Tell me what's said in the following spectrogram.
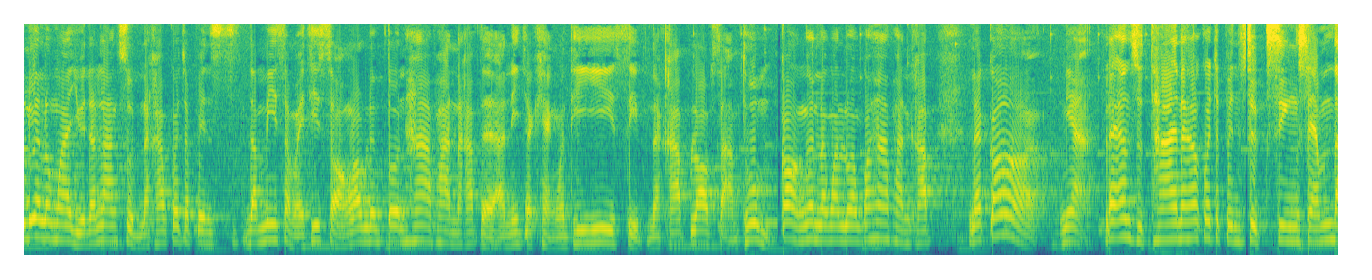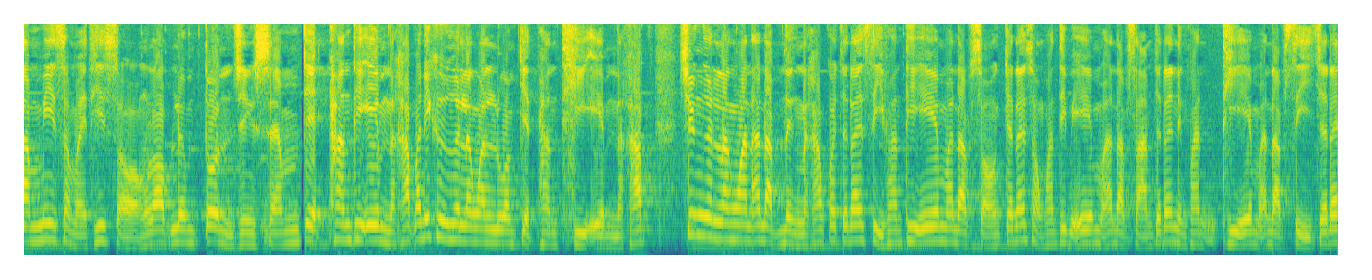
เลื่อนลงมาอยู่ด้านล่างสุดนะครับ ก็จะเป็นดัมมี่สมัยที่ 2 รอบเริ่มต้น 5,000 นะครับ แต่อันนี้จะแข่งวันที่ 20 นะครับ รอบ 3 ทุ่ม ก็เงินรางวัลรวมก็ 5,000 ครับ แล้วก็เนี่ย และอันสุดท้ายนะครับ ก็จะเป็นศึกซิงแซมดัมมี่สมัยที่ 2 รอบเริ่มต้นซิงแซม7,000 TM นะครับ อันนี้คือเงินรางวัลรวม 7,000 TM นะครับซึ่งเงินรางวัลอันดับ1นะครับ ก็จะได้ 4,000 TM อันดับ 2 จะได้ 2,000 TM อันดับ 3 จะได้ 1,000 TM อันดับ 4 จะได้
